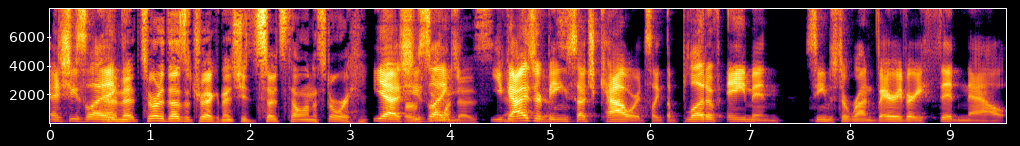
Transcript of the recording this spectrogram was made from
And she's like, and that sort of does the trick. And then she starts telling a story. yeah, she's like, does. you Yeah, guys are being does. such cowards. Like the blood of Aemon seems to run very, very thin now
